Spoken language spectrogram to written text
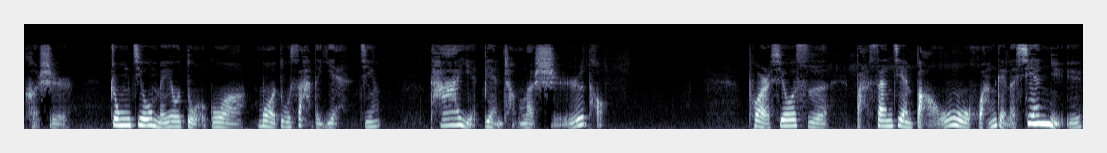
可是终究没有躲过莫杜萨的眼睛，他也变成了石头。珀尔修斯把三件宝物还给了仙女，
